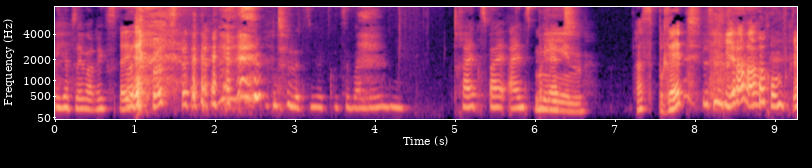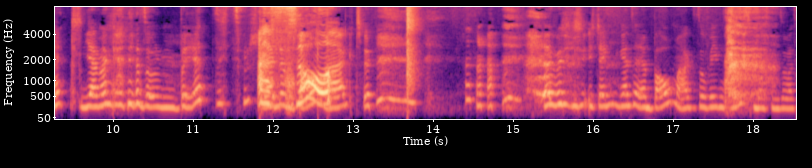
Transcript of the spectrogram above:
Ich habe selber nichts. Warte kurz. Warte, Lass mich kurz überlegen. 3, 2, 1, Brett. Nähen. Was? Brett? Ja. Warum Brett? Ja, man kann ja so ein Brett sich zuschneiden Ach im so. Baumarkt. Ich, ich denke die ganze Zeit am Baumarkt, so wegen Ausmessen und sowas.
